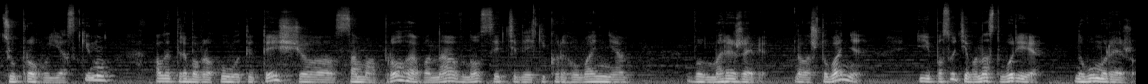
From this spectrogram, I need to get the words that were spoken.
цю прогу я скину, але треба враховувати те, що сама прога вона вносить деякі коригування в мережеві налаштування, і по суті вона створює нову мережу.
